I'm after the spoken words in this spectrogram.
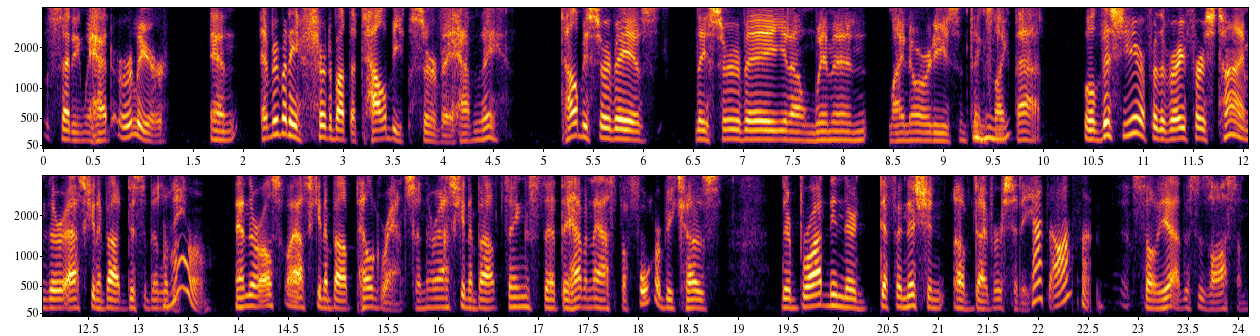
setting we had earlier, and everybody heard about the Taulbee survey, haven't they? Taulbee survey is they survey, you know, women, minorities, and things mm-hmm. like that. Well, this year, for the very first time, they're asking about disability. Oh. And they're also asking about Pell Grants, and they're asking about things that they haven't asked before because they're broadening their definition of diversity. That's awesome. So, yeah, this is awesome.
